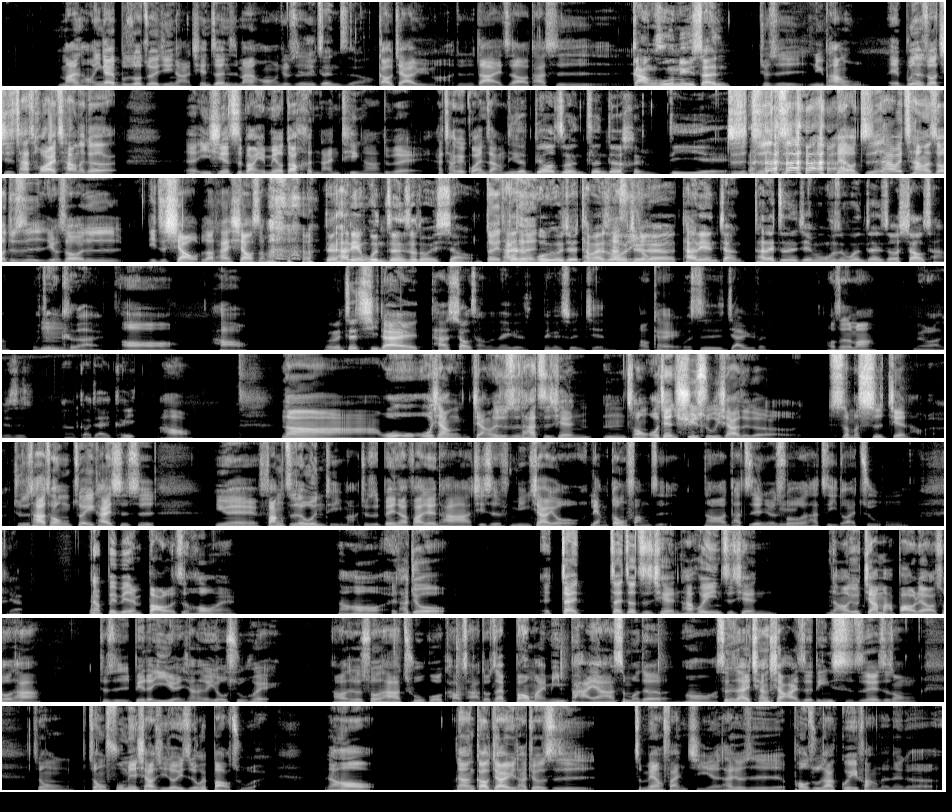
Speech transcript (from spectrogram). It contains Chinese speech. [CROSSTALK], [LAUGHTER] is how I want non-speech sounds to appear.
蛮红，应该不是说最近啊，前阵子蛮红，就是一阵子哦，高佳瑜嘛，就是大家也知道她是港湖女神，就是女胖虎，也不能说，其实她后来唱那个。呃，隐形的翅膀也没有到很难听啊，对不对？还唱给馆长听。你的标准真的很低耶。只是，只是，只是 [LAUGHS] 没有，只是他会唱的时候，就是有时候就是一直笑，我不知道他在笑什么。[LAUGHS] 对，他连问政的时候都会笑。对，他可能，我我觉得坦白说，我觉得他连讲他在政治节目或是问政的时候笑场，我觉得很可爱。嗯、哦，好，我们在期待他笑场的那个那个瞬间。OK，我是嘉宇粉。哦，真的吗？没有啦，就是呃，高嘉也可以。好。那我我我想讲的就是他之前，嗯，从我先叙述一下这个什么事件好了，就是他从最一开始是因为房子的问题嘛，就是被人家发现他其实名下有两栋房子，然后他之前就说他自己都在租屋，嗯、那被别人爆了之后，呢，然后哎他就哎在在这之前他回应之前，然后又加码爆料说他就是别的议员像那个游淑慧。然后就说他出国考察都在爆买名牌啊什么的哦，甚至还抢小孩子的零食之类这种这种这种负面消息都一直会爆出来。然后那高佳宇他就是怎么样反击呢？他就是 PO 出他闺房的那个，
